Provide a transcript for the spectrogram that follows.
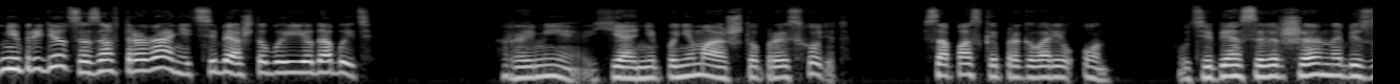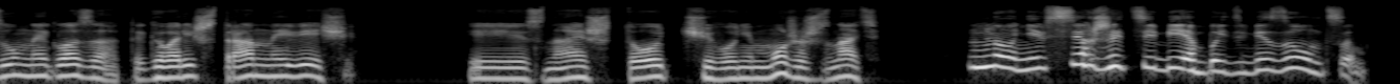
Не придется завтра ранить себя, чтобы ее добыть». «Реми, я не понимаю, что происходит», — с опаской проговорил он. «У тебя совершенно безумные глаза, ты говоришь странные вещи. И знаешь то, чего не можешь знать». «Ну, не все же тебе быть безумцем!»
